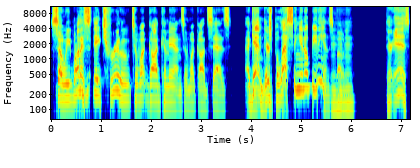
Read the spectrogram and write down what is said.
So we want to stay true to what God commands and what God says. Again, there's blessing in obedience. Mhm. There is.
